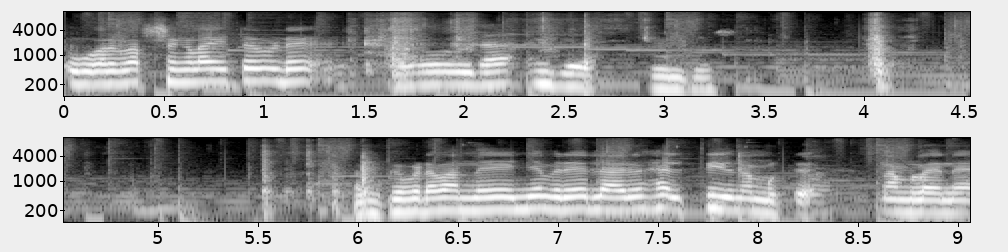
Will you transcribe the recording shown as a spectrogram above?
കുറെ വർഷങ്ങളായിട്ട് ഇവിടെ? ഇവിടെ അഞ്ച് വർഷം. നമുക്ക് ഇവിടെ വന്നു കഴിഞ്ഞാൽ ഇവരെ എല്ലാവരും ഹെൽപ്പ് ചെയ്യും നമുക്ക്. നമ്മൾ തന്നെ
